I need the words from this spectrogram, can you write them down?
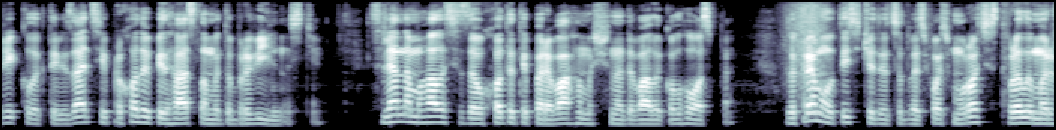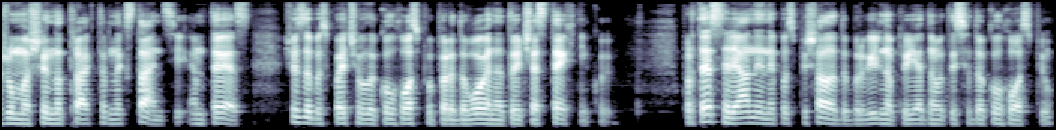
рік колективізації проходив під гаслами добровільності. Селян намагалися заохотити перевагами, що надавали колгоспи. Зокрема, у 1928 році створили мережу машинно-тракторних станцій МТС, що забезпечували колгоспи передовою на той час технікою. Проте селяни не поспішали добровільно приєднуватися до колгоспів.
